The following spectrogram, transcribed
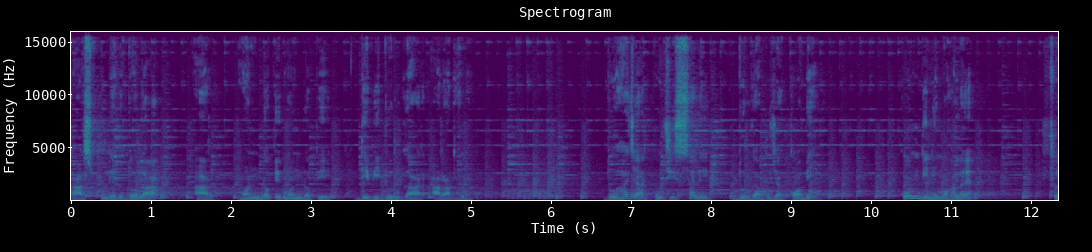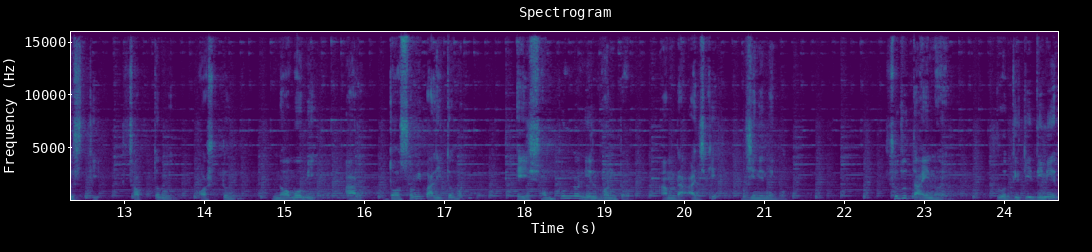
কাশফুলের দোলা আর মণ্ডপে মণ্ডপে দেবী দুর্গার আরাধনা। দু হাজার পঁচিশ সালে দুর্গাপূজা কবে? কোন দিনে মহালয়া? ষষ্ঠী, সপ্তমী, অষ্টমী, নবমী আর দশমী পালিত হবে? এই সম্পূর্ণ নির্ঘণ্ট আমরা আজকে জেনে নেব। শুধু তাই নয়, প্রতিটি দিনের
